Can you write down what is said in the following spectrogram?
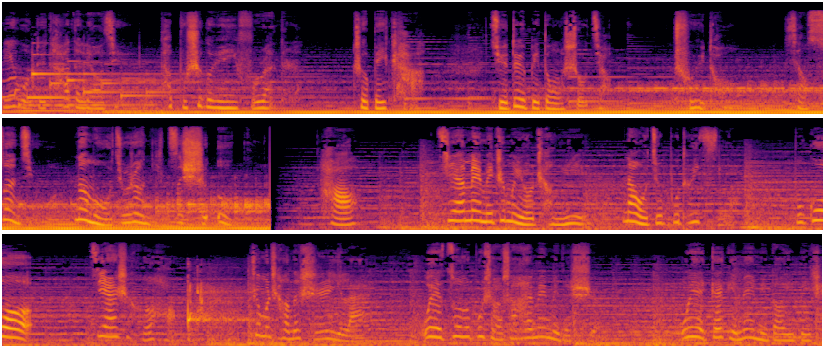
以我对他的了解，他不是个愿意服软的人。这杯茶，绝对被动了手脚。楚雨桐想算计我，那么我就让你自食恶果。好，既然妹妹这么有诚意，那我就不推辞了。不过，既然是和好，这么长的时日以来，我也做了不少伤害妹妹的事，我也该给妹妹倒一杯茶，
